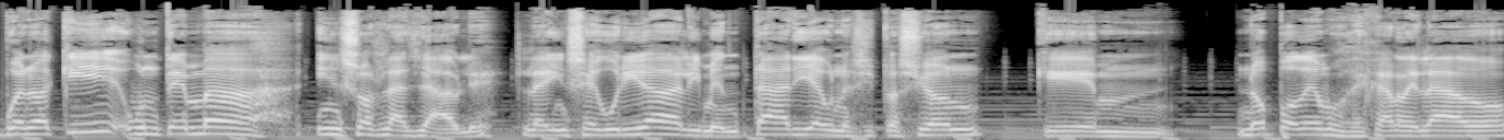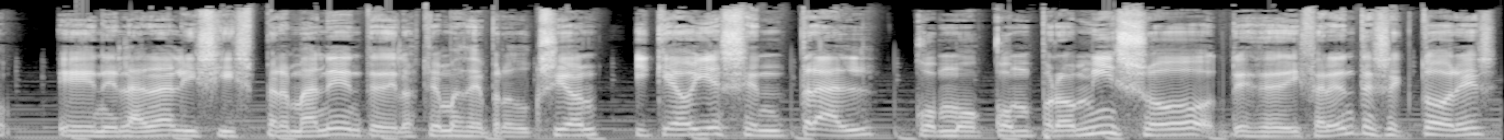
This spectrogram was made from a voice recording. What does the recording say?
Bueno, aquí un tema insoslayable, la inseguridad alimentaria, una situación que mm, no podemos dejar de lado en el análisis permanente de los temas de producción y que hoy es central como compromiso desde diferentes sectores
